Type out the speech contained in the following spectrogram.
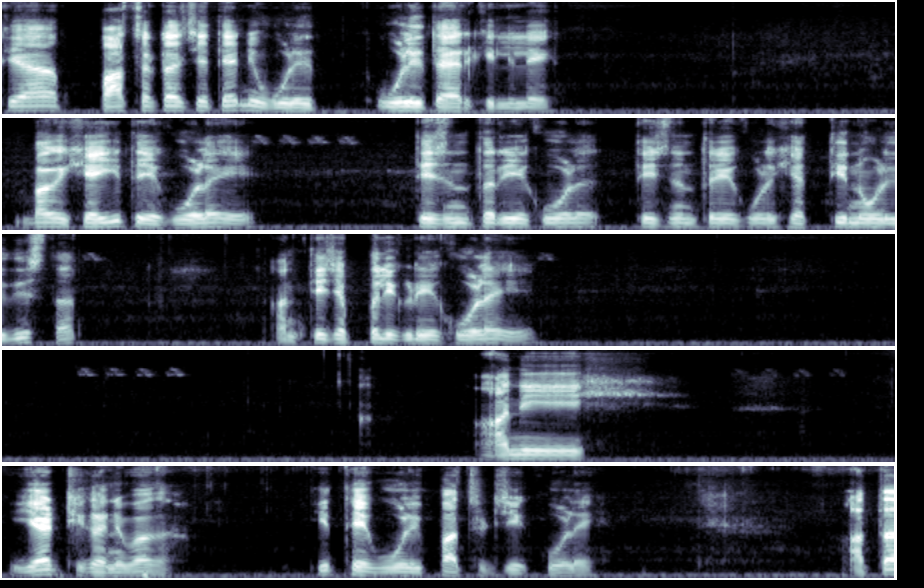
त्या पाचटाच्या त्याने ओळी ओळी तयार केलेली आहे. बघा ह्या इथं एक ओळ आहे. त्याच्यानंतर एक ओळ त्याच्यानंतर एक ओळ ह्या तीन ओळी दिसतात. आणि त्याच्या पलीकडे एक ओळ आहे. आणि या ठिकाणी बघा इथे एक ओळी पाचटची एक ओळ आहे. आता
